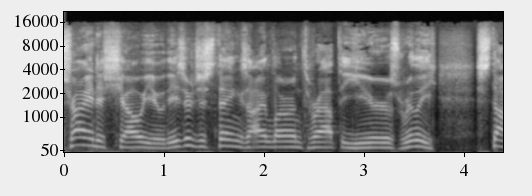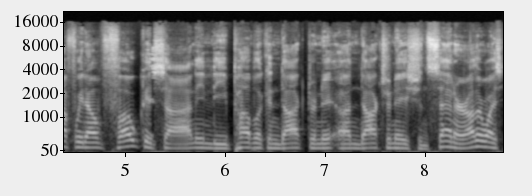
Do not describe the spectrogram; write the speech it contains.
trying to show you. These are just things I learned throughout the years, really stuff we don't focus on in the public indoctrina- indoctrination center. Otherwise,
